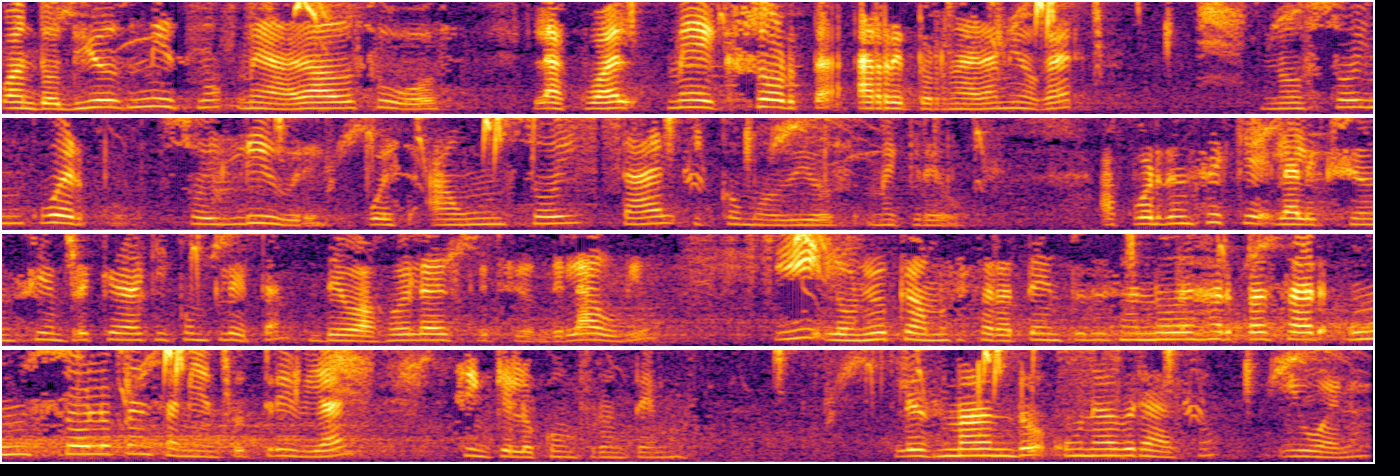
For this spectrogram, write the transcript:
cuando Dios mismo me ha dado su voz, la cual me exhorta a retornar a mi hogar? No soy un cuerpo, soy libre, pues aún soy tal y como Dios me creó. Acuérdense que la lección siempre queda aquí completa, debajo de la descripción del audio, y lo único que vamos a estar atentos es a no dejar pasar un solo pensamiento trivial sin que lo confrontemos. Les mando un abrazo y bueno,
